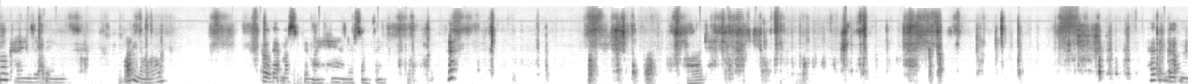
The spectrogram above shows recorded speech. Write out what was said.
all kinds of things. What in the world? Oh, that must have been my hand or something. Odd. Haven't gotten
